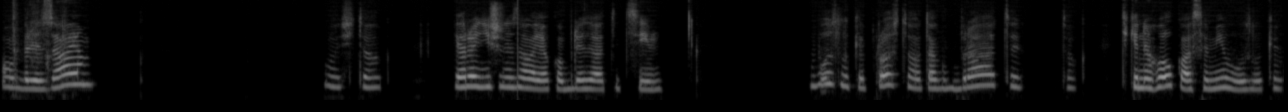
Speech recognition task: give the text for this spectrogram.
Обрізаємо. Ось так. Я раніше не знала, як обрізати ці вузлики. Просто отак брати. Так. Тільки не голку, а самі вузлики.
